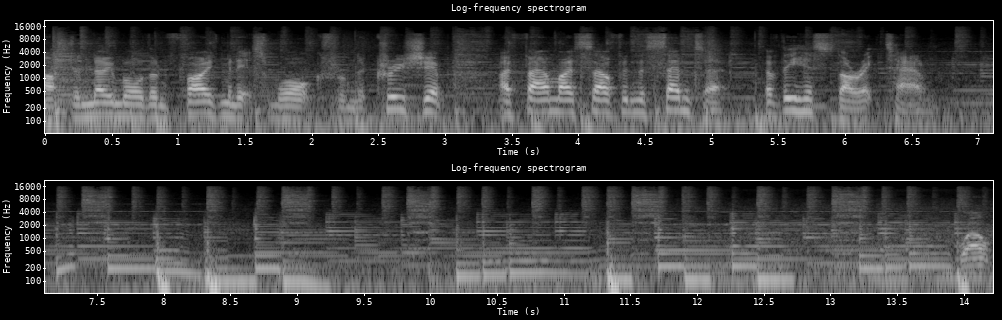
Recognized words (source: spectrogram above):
After no more than five minutes' walk from the cruise ship, I found myself in the centre of the historic town. Well,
